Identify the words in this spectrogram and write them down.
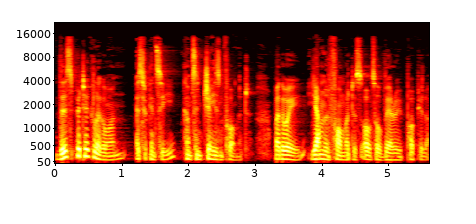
This particular one, as you can see, comes in JSON format. By the way, YAML format is also very popular.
